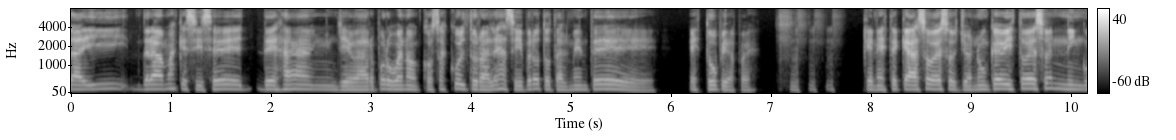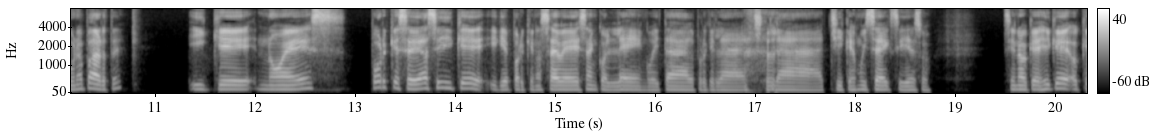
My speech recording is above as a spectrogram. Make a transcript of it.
hay dramas que sí se dejan llevar por, bueno, cosas culturales así, pero totalmente estúpidas, pues. Que en este caso eso, yo nunca he visto eso en ninguna parte y que no es porque sea así que, y que porque no se besan con lengua y tal, porque la, la chica es muy sexy y eso, sino que es y que, ok,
